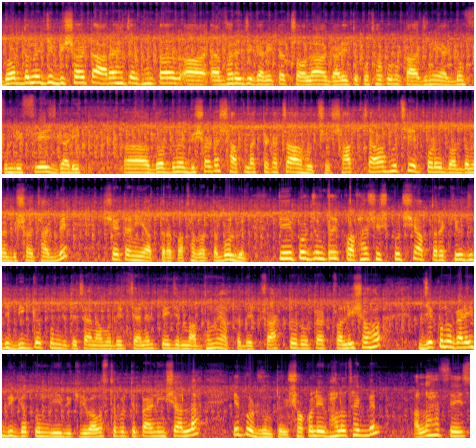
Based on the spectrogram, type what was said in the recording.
দরদামের যে বিষয়টা আড়াই হাজার ঘণ্টার অ্যাভারেজে গাড়িটা চলা গাড়িতে কোথাও কোনো কাজ নেই একদম ফুললি ফ্রেশ গাড়ি দরদামের বিষয়টা সাত লাখ টাকা চাওয়া হচ্ছে। সাত চাওয়া হচ্ছে, এরপরেও দরদমের বিষয় থাকবে, সেটা নিয়ে আপনারা কথাবার্তা বলবেন। তো এই পর্যন্তই কথা শেষ করছি। আপনারা কেউ যদি বিজ্ঞাপন দিতে চান আমাদের চ্যানেল পেজের মাধ্যমে, আপনাদের ট্রাক্টর, রোটার, ট্রলি সহ যে কোনো গাড়ি বিজ্ঞাপন দিয়ে বিক্রির ব্যবস্থা করতে পারেন ইনশাআল্লাহ। এ পর্যন্তই। সকলেই ভালো থাকবেন। আল্লাহ হাফেজ।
